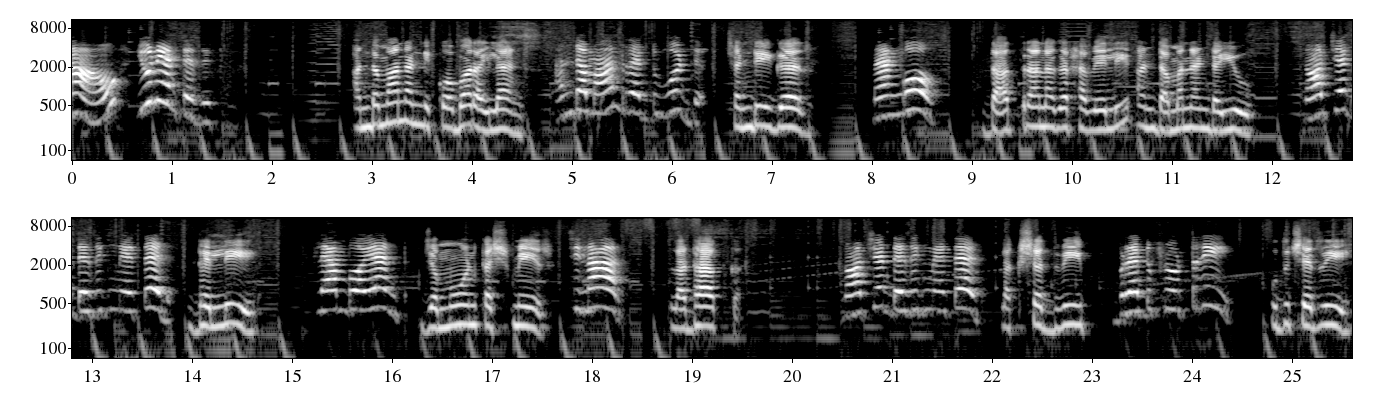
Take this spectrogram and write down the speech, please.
now union territories Andaman and Nicobar islands Andaman redwood Chandigarh. Mango Dadra Nagar Haveli and Daman and Diu. Not yet designated delhi flamboyant jammu and kashmir chinar ladakh Not yet designated. Lakshadweep. Breadfruit tree. Puducherry.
